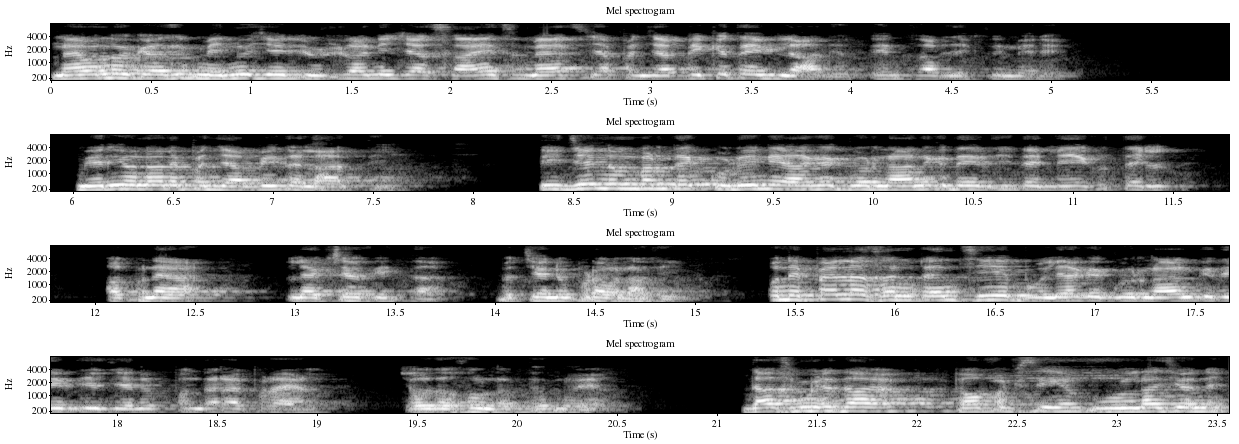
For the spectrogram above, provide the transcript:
ਮੈਂ ਉਹਨੂੰ ਕਿਹਾ ਸੀ, ਮੈਨੂੰ ਜੇ ਡਿਊਟੀ ਲਾਣੀ ਜਾਂ ਸਾਇੰਸ ਮੈਥ ਜਾਂ ਪੰਜਾਬੀ ਕਿਤੇ ਵੀ ਲਾ ਦਿਓ, ਤਿੰਨ ਸਬਜੈਕਟ ਸੀ ਮੇਰੇ। ਮੇਰੀ ਉਹਨਾਂ ਨੇ ਪੰਜਾਬੀ ਤੇ ਲਾਤੀ ਤੀਜੇ ਨੰਬਰ ਤੇ ਕੁੜੀ ਨੇ ਆ ਕੇ ਗੁਰੂ ਨਾਨਕ ਦੇਵ ਜੀ ਦੇ ਲੇਖ ਉੱਤੇ ਆਪਣਾ ਲੈਕਚਰ ਕੀਤਾ, ਬੱਚੇ ਨੂੰ ਪੜਾਉਣਾ ਸੀ। ਉਹਨੇ ਪਹਿਲਾ ਸੈਂਟੈਂਸ ਇਹ ਬੋਲਿਆ ਕਿ ਗੁਰੂ ਨਾਨਕ ਦੇਵ ਜੀ ਦਾ ਜਨਮ 15 ਅਪ੍ਰੈਲ 1469 ਨੂੰ ਹੋਇਆ। 10 ਮਿੰਟ ਦਾ ਟੌਪਿਕ ਸੀ ਬੋਲਣਾ ਸੀ ਉਹਨੇ।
